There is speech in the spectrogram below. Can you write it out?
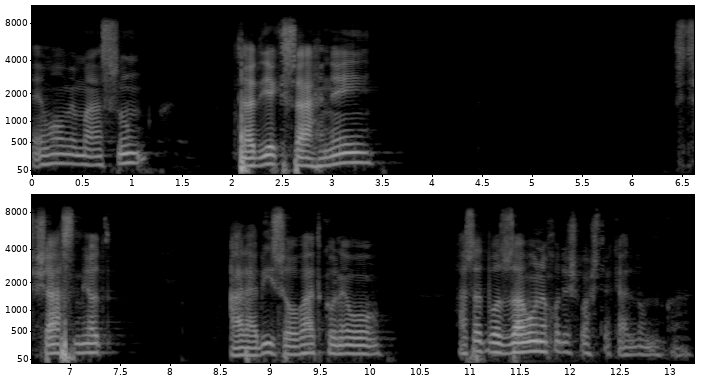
امام معصوم در یک صحنه شخص میاد عربی صحبت کنه و حضرت با زبان خودش باش تکلم می‌کنه.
